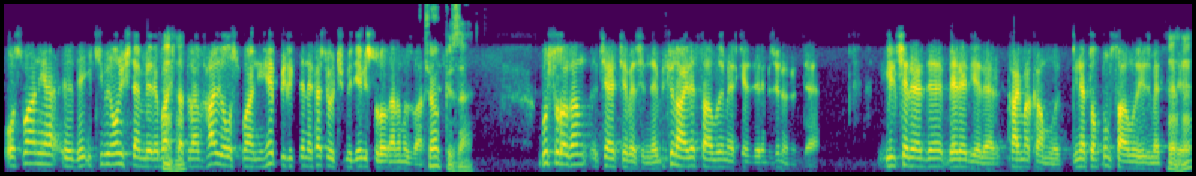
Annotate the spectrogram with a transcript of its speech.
Osmaniye'de 2013'ten beri başlatılan Haydi Osmaniye hep birlikte nefes ölçümü diye bir sloganımız var. Çok güzel. Bu slogan çerçevesinde bütün aile sağlığı merkezlerimizin önünde ilçelerde belediyeler, kaymakamlık, yine toplum sağlığı hizmetleri, Hı hı.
